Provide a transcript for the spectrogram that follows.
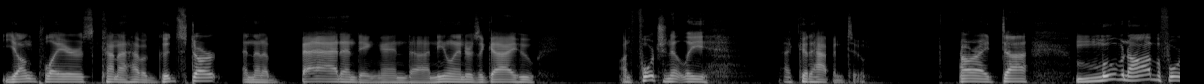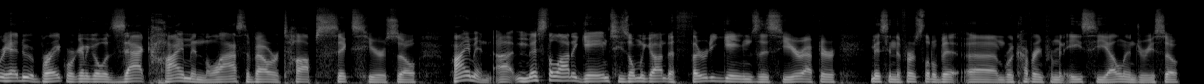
young players kind of have a good start and then a bad ending. And uh, Nylander's a guy who unfortunately, that could happen to. All right. Uh, moving on, before we head to a break, we're going to go with Zach Hyman, the last of our top six here. So, Hyman uh, missed a lot of games. He's only gotten to 30 games this year after missing the first little bit, um, recovering from an ACL injury. So,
